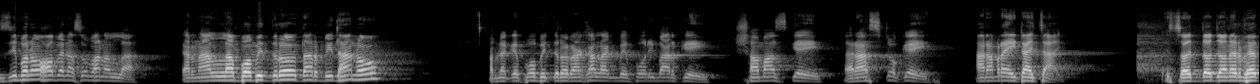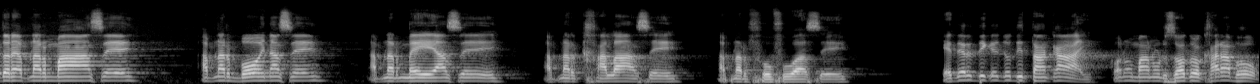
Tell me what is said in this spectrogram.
জীবনও হবে না সোবাহান আল্লাহ কারণ আল্লাহ পবিত্র, তার বিধানও আপনাকে পবিত্র রাখা লাগবে পরিবারকে, সমাজকে, রাষ্ট্রকে। আর আমরা এটাই চাই। চোদ্দ জনের ভেতরে আপনার মা আছে, আপনার বোন আছে, আপনার মেয়ে আছে, আপনার খালা আছে, আপনার ফুফু আছে। এদের দিকে যদি তাকায়, কোনো মানুষ যত খারাপ হোক,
